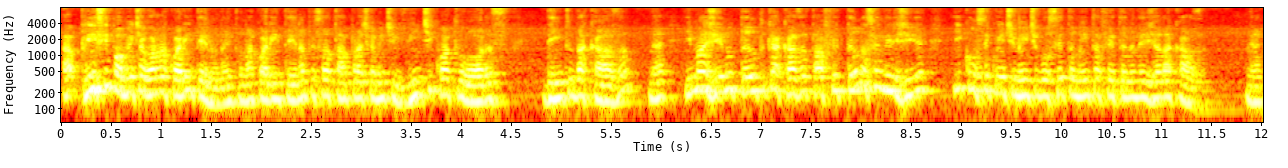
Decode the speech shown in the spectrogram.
ah, principalmente agora na quarentena, né? Então na quarentena a pessoa está praticamente 24 horas dentro da casa, né? Imagina o tanto que a casa está afetando a sua energia e, consequentemente, você também está afetando a energia da casa. Né?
